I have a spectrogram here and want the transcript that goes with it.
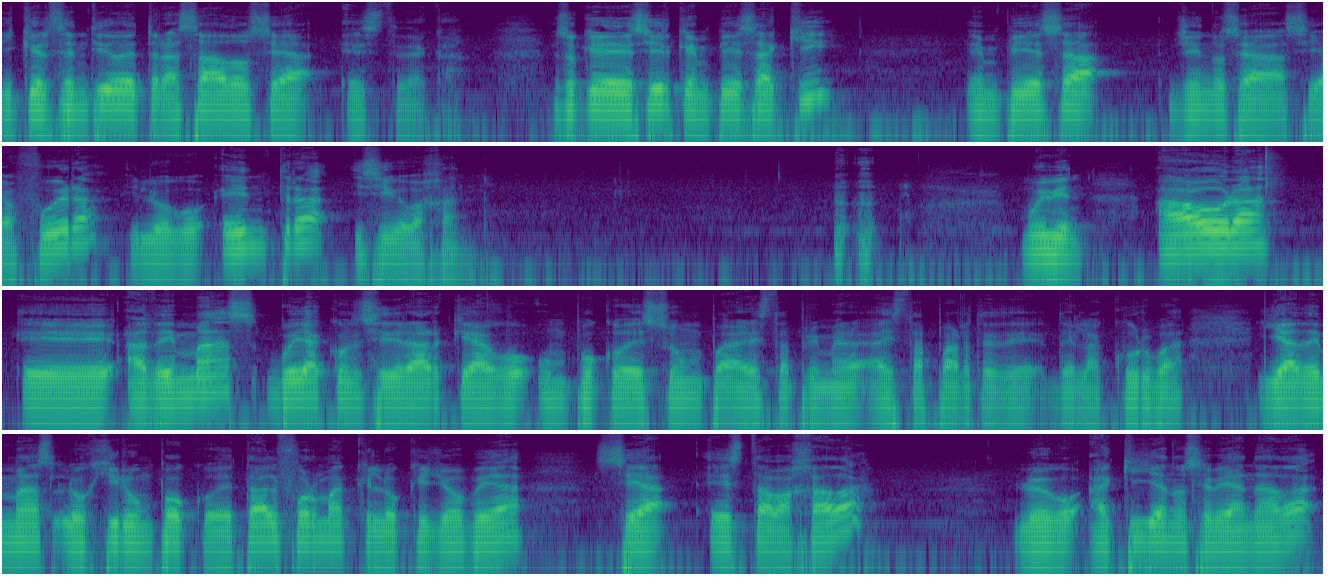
y que el sentido de trazado sea este de acá. Eso quiere decir que empieza aquí, empieza yéndose hacia afuera y luego entra y sigue bajando. Muy bien, ahora eh, además voy a considerar que hago un poco de zoom para esta primera, esta parte de, de, la curva y además lo giro un poco de tal forma que lo que yo vea sea esta bajada, luego aquí ya no se vea nada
